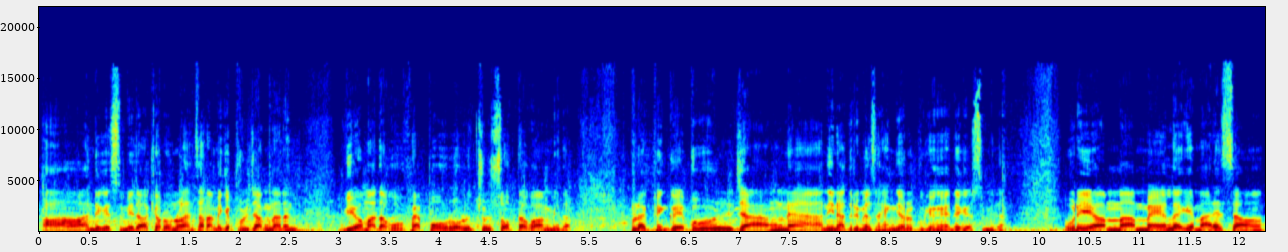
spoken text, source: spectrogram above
아, 안 되겠습니다. 결혼을 한 사람에게 불장난은 위험하다고 횃불을 줄 수 없다고 합니다. 블랙핑크의 불장난이나 들으면서 행렬을 구경해야 되겠습니다. 우리 엄마 매일 내게 말했어.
